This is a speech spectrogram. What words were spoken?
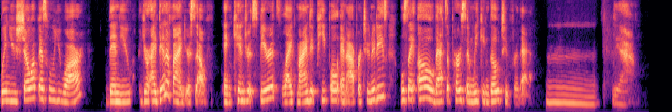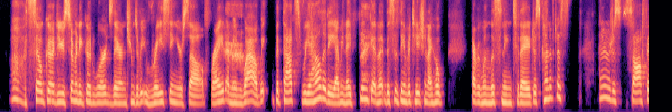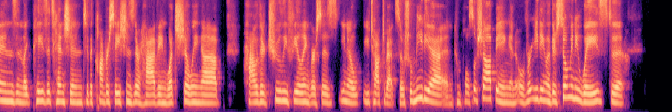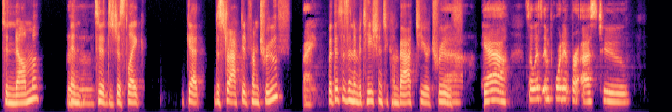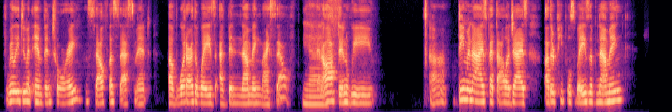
when you show up as who you are then you you're identifying yourself and kindred spirits like-minded people and opportunities will say oh that's a person we can go to for that mm. yeah Oh, it's so good. You use so many good words there in terms of erasing yourself, right? I mean, wow, but but that's reality. I mean, I think, and this is the invitation. I hope everyone listening today just kind of just, I don't know, just softens and like pays attention to the conversations they're having, what's showing up, how they're truly feeling versus, you know, you talked about social media and compulsive shopping and overeating. Like there's so many ways to to numb mm-hmm. and to, to just like get distracted from truth. Right. But this is an invitation to come back to your truth. Yeah. yeah. So it's important for us to really do an inventory, self assessment of what are the ways I've been numbing myself. Yeah. And often we uh, demonize, pathologize other people's ways of numbing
